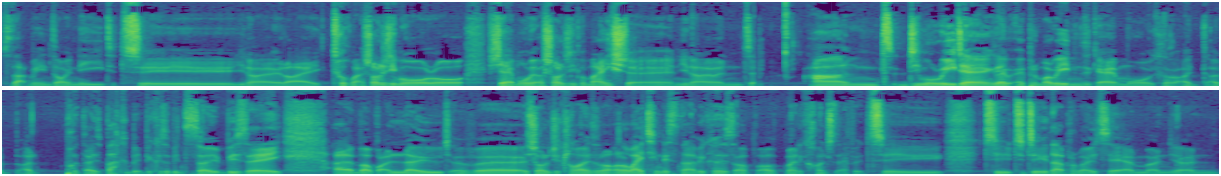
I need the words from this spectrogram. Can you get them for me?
So that means I need to, you know, like talk about astrology more or share more astrology information, you know, and and do more reading, open up my readings again more because I, I, I put those back a bit because I've been so busy. Um, but I've got a load of uh, astrology clients on, on a waiting list now because I've, I've made a conscious effort to to to do that, promote it, and and, you know, and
